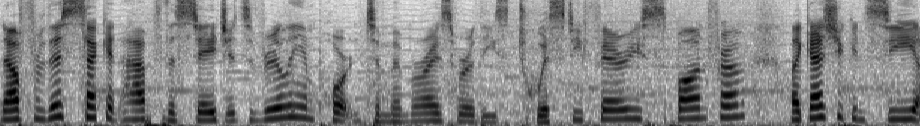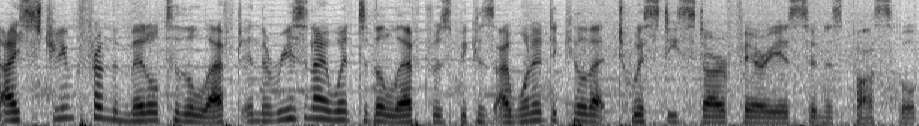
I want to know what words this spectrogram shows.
now for this second half of the stage, it's really important to memorize where these twisty fairies spawn from. Like as you can see, I streamed from the middle to the left, and the reason I went to the left was because I wanted to kill that twisty star fairy as soon as possible.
